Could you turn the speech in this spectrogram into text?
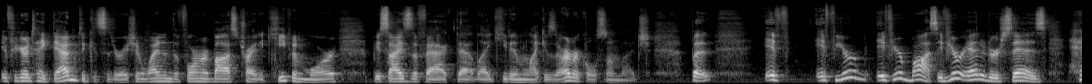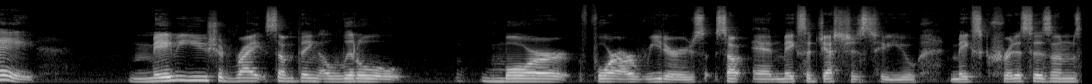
if you're going to take that into consideration, why didn't the former boss try to keep him more? Besides the fact that like he didn't like his article so much, but if if your if your boss if your editor says, "Hey, maybe you should write something a little more for our readers so and make suggestions to you makes criticisms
